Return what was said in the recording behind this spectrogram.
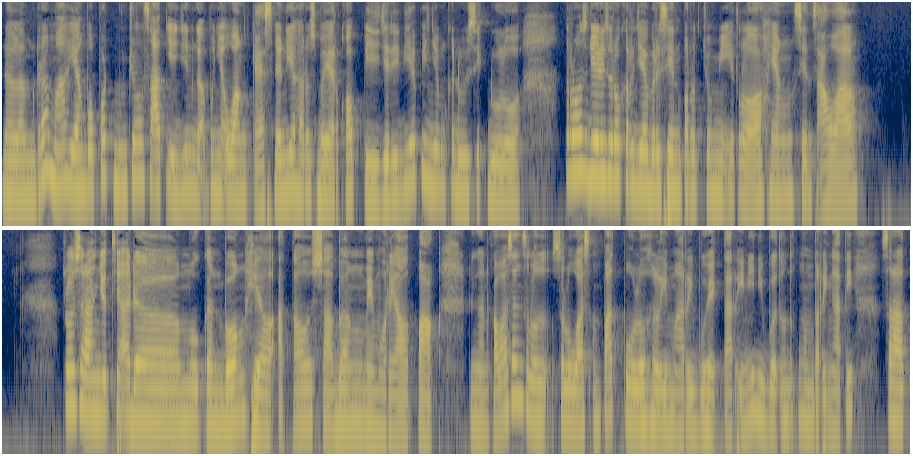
Dalam drama, yang Popot muncul saat Yejin gak punya uang cash dan dia harus bayar kopi, jadi dia pinjam ke Dusik dulu. Terus dia disuruh kerja bersihin perut cumi itu loh yang since awal. Terus selanjutnya ada Mukenbong Hill atau Sabang Memorial Park. Dengan kawasan selu seluas 45.000 hektar ini dibuat untuk memperingati 100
